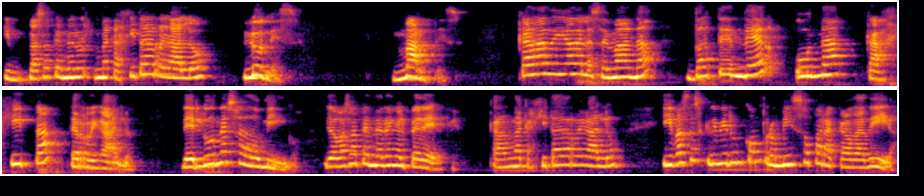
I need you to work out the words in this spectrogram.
y vas a tener una cajita de regalo lunes, martes. Cada día de la semana va a tener una cajita de regalo de lunes a domingo. Lo vas a tener en el PDF, cada cajita de regalo y vas a escribir un compromiso para cada día.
